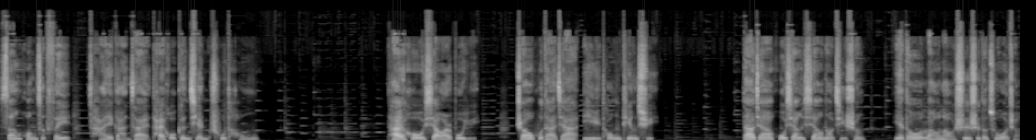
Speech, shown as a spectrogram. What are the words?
三皇子妃才敢在太后跟前出头。太后笑而不语，招呼大家一同听曲。大家互相笑闹几声，也都老老实实的坐着。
